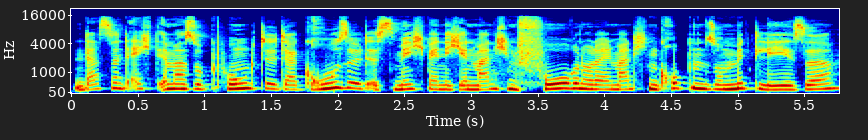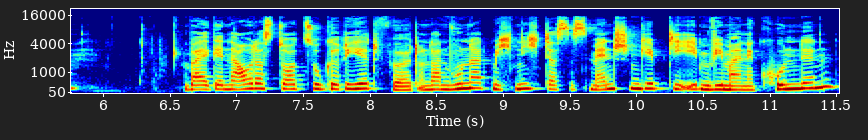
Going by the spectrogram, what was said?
das sind echt immer so Punkte, da gruselt es mich, wenn ich in manchen Foren oder in manchen Gruppen so mitlese, weil genau das dort suggeriert wird. Und dann wundert mich nicht, dass es Menschen gibt, die eben wie meine Kundin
